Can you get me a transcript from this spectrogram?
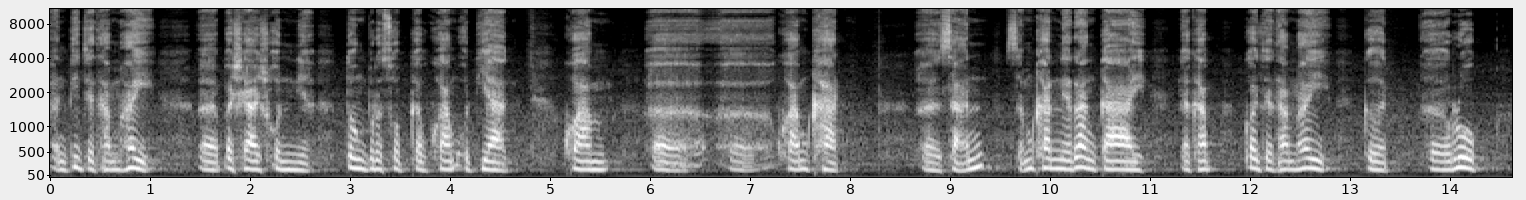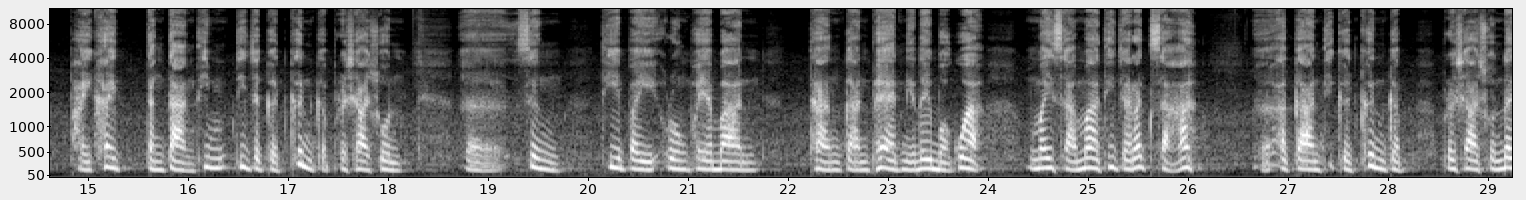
อันที่จะทำให้ประชาชนเนี่ยต้องประสบกับความอดอยากความ ความขาดสารสำคัญในร่างกายนะครับ ก็จะทำให้เกิดโรคภัยไข้ต่างๆที่ที่จะเกิดขึ้นกับประชาชน ซึ่งที่ไปโรงพยาบาลทางการแพทย์เนี่ยได้บอกว่าไม่สามารถที่จะรักษาอาการที่เกิดขึ้นกับประชาชนได้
